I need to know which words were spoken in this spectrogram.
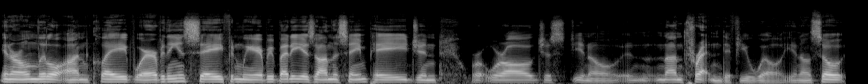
in our own little enclave where everything is safe and we everybody is on the same page and we're, we're all just you know non-threatened, if you will. You know, so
